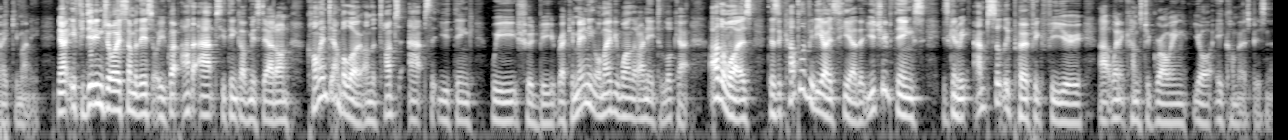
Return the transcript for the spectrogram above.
make you money. Now, if you did enjoy some of this or you've got other apps you think I've missed out on, comment down below on the types of apps that that you think we should be recommending or maybe one that I need to look at. Otherwise, there's a couple of videos here that YouTube thinks is going to be absolutely perfect for you uh, when it comes to growing your e-commerce business.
